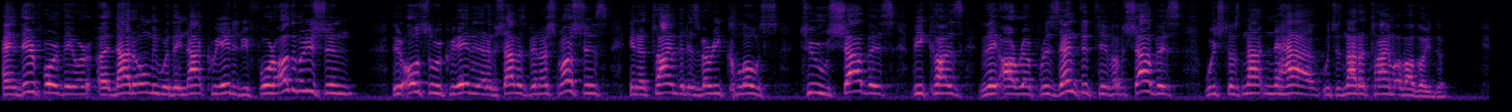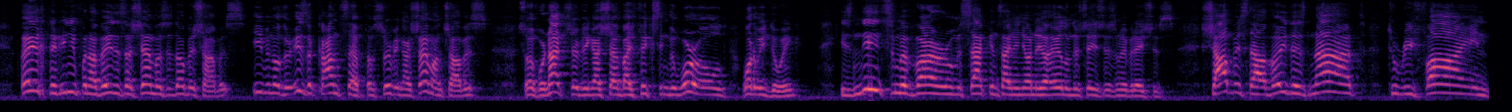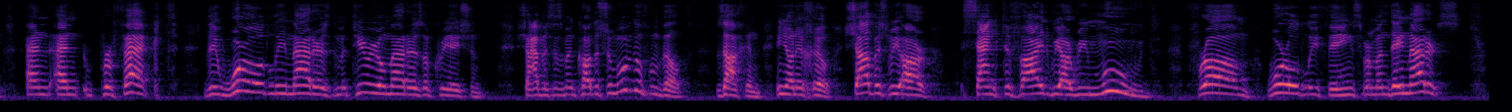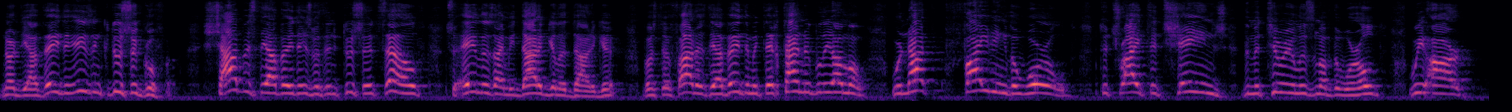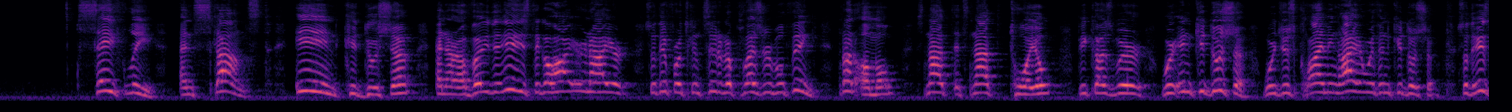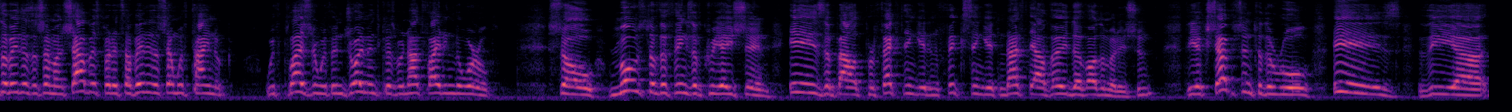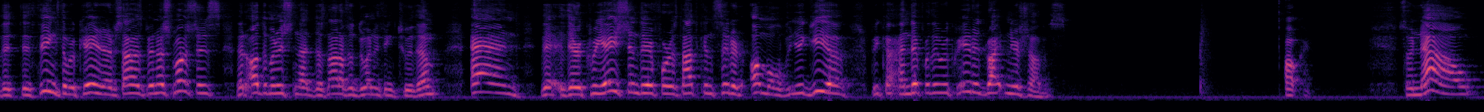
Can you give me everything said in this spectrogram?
And therefore, they were uh, not only were they not created before Adam Rishon, they also were created out of Shabbos ben Hashmoshes in a time that is very close to Shabbos because they are representative of Shabbos, which does not have, which is not a time of Avodah. Even though there is a concept of serving Hashem on Shabbos, so if we're not serving Hashem by fixing the world, what are we doing? Is Shabbos the avodah is not to refine and and perfect the worldly matters, the material matters of creation. Shabbos is men kaddish from Welt. Zachen in Yonichel. Shabbos we are sanctified, we are removed from worldly things, from mundane matters. Nor the Aveda is in Kedusha Gufa. Shabbos the Aveda is within Kedusha itself, so Eila zay midarge ledarge, was the father the Aveda mitech tainug We're not fighting the world to try to change the materialism of the world. We are safely ensconced in kedusha, and our avodah is to go higher and higher. So therefore, it's considered a pleasurable thing. It's not omo. It's not. It's not toil because we're we're in kedusha. We're just climbing higher within kedusha. So there is avodah Hashem on Shabbos, but it's avodah Hashem with tainuk, with pleasure, with enjoyment, because we're not fighting the world. So most of the things of creation is about perfecting it and fixing it, and that's the avodah of Adam Arishan. The exception to the rule is the, uh, the, the things that were created of Shabbos ben Hashmoshes, that Adam Arishan does not have to do anything to them, and the, their creation therefore is not considered Amol v'Yagia, because and therefore they were created right near Shabbos. Okay, so now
